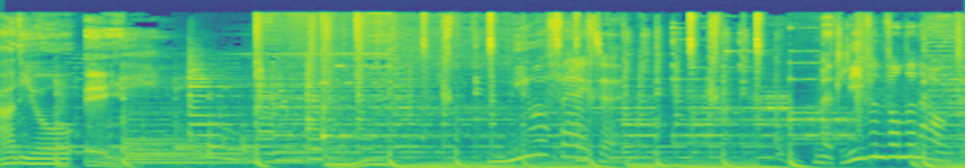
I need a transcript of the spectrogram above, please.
Radio 1. Nieuwe feiten. Met Lieven van den Houten.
